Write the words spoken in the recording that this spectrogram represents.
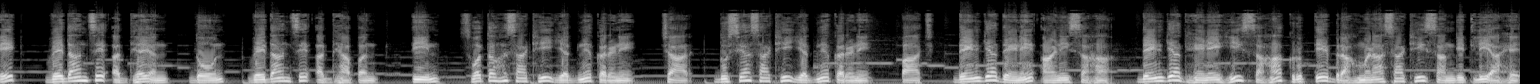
एक वेदांचे अध्ययन. दोन वेदांचे अध्यापन. तीन स्वतःसाठी यज्ञ करणे. चार दुसऱ्यासाठी यज्ञ करणे. पाच देणग्या देणे आणि सहा. देणग्या घेणे ही सहा कृत्ये ब्राह्मणासाठी सांगितली आहे.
